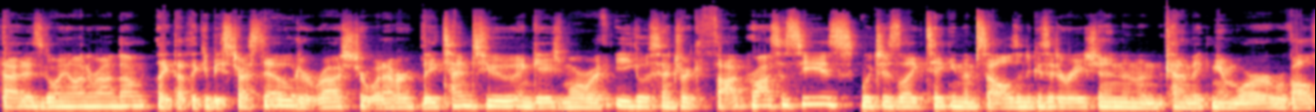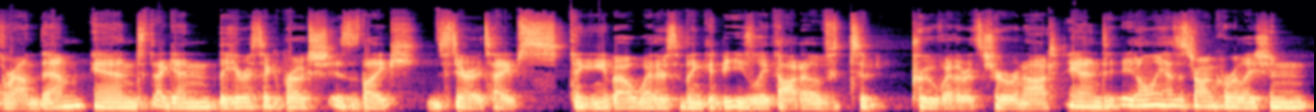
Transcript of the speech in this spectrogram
that is going on around them, like that they could be stressed out or rushed or whatever. They tend to engage more with egocentric thought processes, which is like taking themselves into consideration and then kind of making it more revolve around them. And again, the heuristic approach is like stereotypes, thinking about whether something could be easily thought of to prove whether it's true or not. And it only has a strong correlation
